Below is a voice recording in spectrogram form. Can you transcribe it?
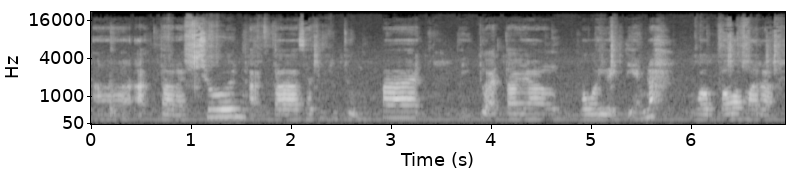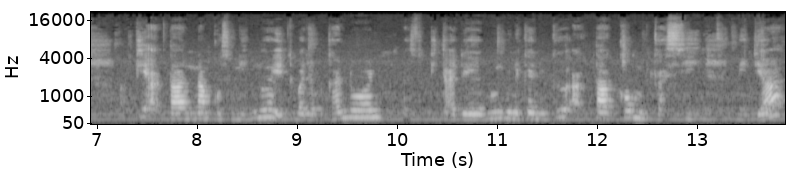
uh, akta racun, akta 174 itu akta yang bawah UiTM lah, bawah, bawah marah. Okey, Akta 605 iaitu Badan Berkanun. Lepas tu kita ada menggunakan juga Akta Komunikasi Media.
